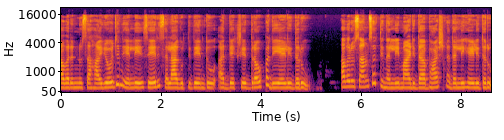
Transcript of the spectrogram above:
ಅವರನ್ನು ಸಹ ಯೋಜನೆಯಲ್ಲಿ ಸೇರಿಸಲಾಗುತ್ತಿದೆ ಎಂದು ಅಧ್ಯಕ್ಷೆ ದ್ರೌಪದಿ ಹೇಳಿದರು. ಅವರು ಸಂಸತ್ತಿನಲ್ಲಿ ಮಾಡಿದ ಭಾಷಣದಲ್ಲಿ ಹೇಳಿದರು.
